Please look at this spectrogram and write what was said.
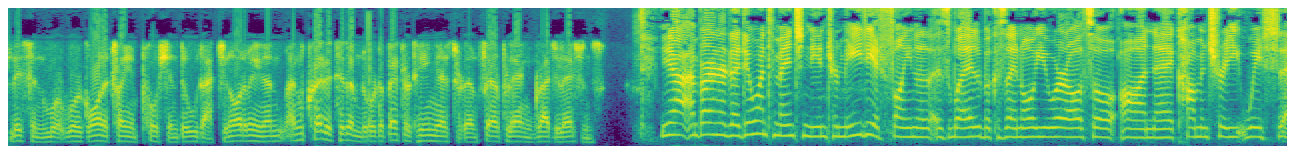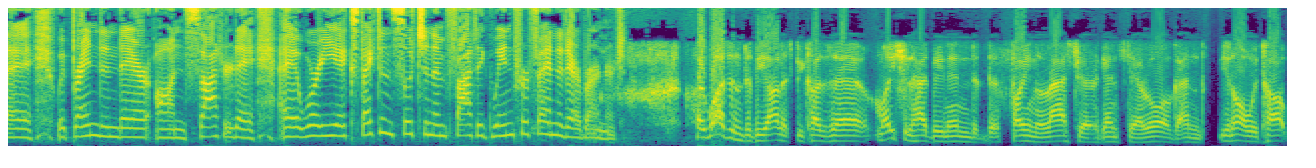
listen, we're, we're going to try and push and do that. You know what I mean? And, and credit to them. They were the better team yesterday and fair play and congratulations. Yeah, and Bernard, I do want to mention the intermediate final as well because I know you were also on uh, commentary with uh, with Brendan there on Saturday. Uh, were you expecting such an emphatic win for Fenagh there, Bernard? I wasn't, to be honest, because uh, Myshall had been in the, the final last year against Éire Óg, and you know we thought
